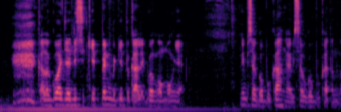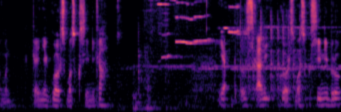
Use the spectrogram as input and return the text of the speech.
Kalau gua jadi si Kitman begitu kali gua ngomongnya. Ini bisa gue buka nggak bisa gue buka teman-teman. Kayaknya gua harus masuk ke sini kah? Ya betul sekali. Gua harus masuk ke sini bro.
